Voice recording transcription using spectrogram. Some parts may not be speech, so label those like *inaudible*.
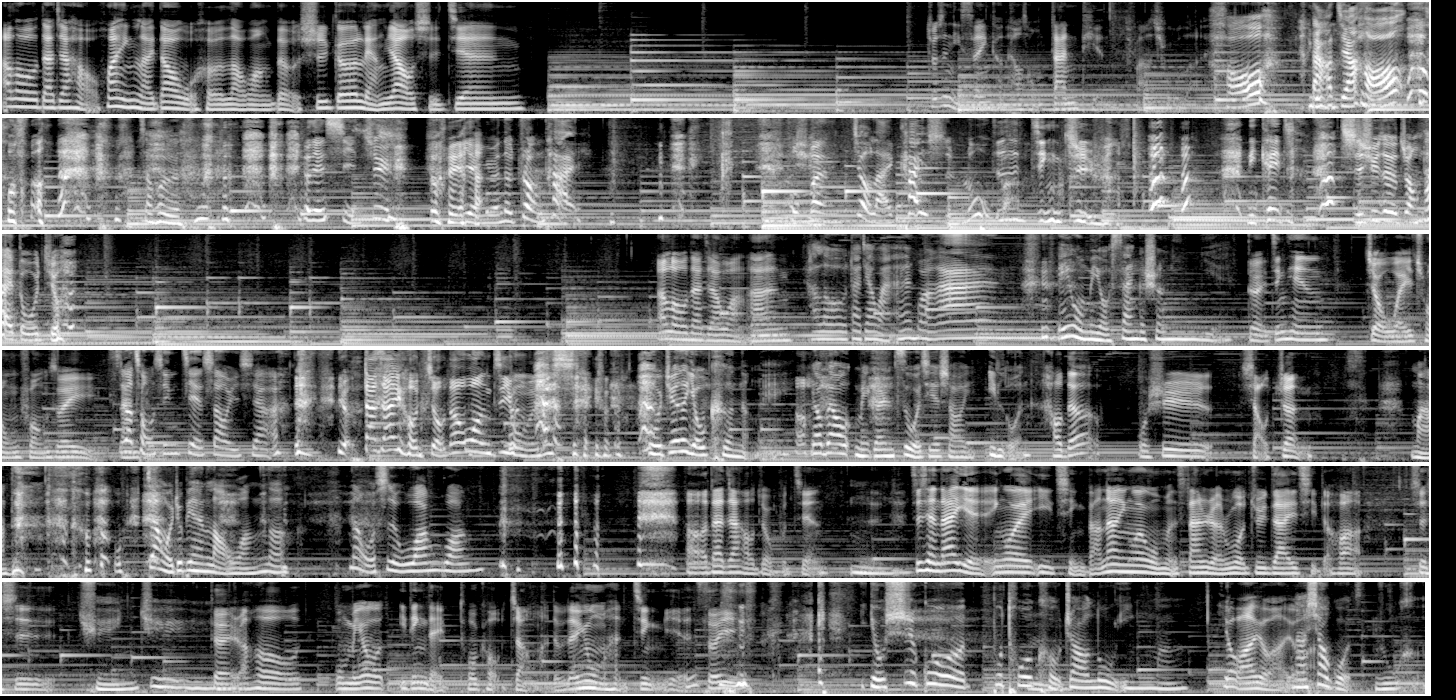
Hello，大家好，欢迎来到我和老王的诗歌良药时间。就是你声音可能要从丹田发出来。好，大家好，*laughs* 这样会不会有点喜剧演员的状态？*laughs* 我们就来开始录吧。这是京剧吧？*laughs* 你可以持续这个状态多久？Hello，大家晚安。Hello，大家晚安。晚安。*laughs* 哎，我们有三个声音耶。对，今天。久违重逢，所以要重新介绍一下。*laughs* 有大家有久到忘记我们是谁了？*laughs* 我觉得有可能哎、欸。要不要每个人自我介绍一轮？好的，我是小郑。妈的，我这样我就变成老王了。那我是汪汪。*laughs* 好，大家好久不见。嗯，之前大家也因为疫情吧，那因为我们三人如果聚在一起的话，就是。群聚对，然后我们又一定得脱口罩嘛，对不对？因为我们很敬业，所以 *laughs* 哎，有试过不脱口罩录音吗？有啊，有啊，有啊。那效果如何？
